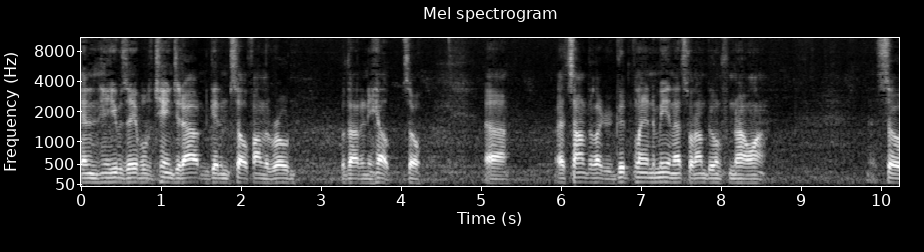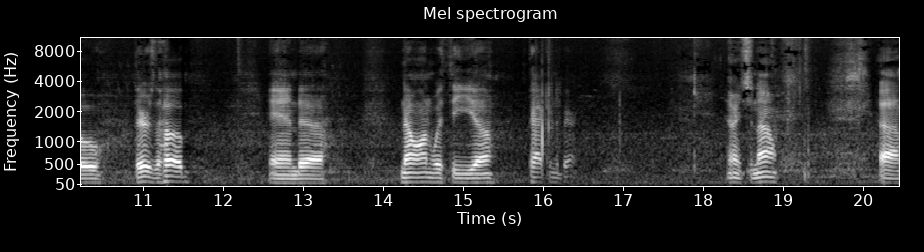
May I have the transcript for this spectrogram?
and he was able to change it out and get himself on the road without any help. So uh, that sounded like a good plan to me, and that's what I'm doing from now on so there's the hub and uh, now on with the uh, packing the bearing. Alright so now uh,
